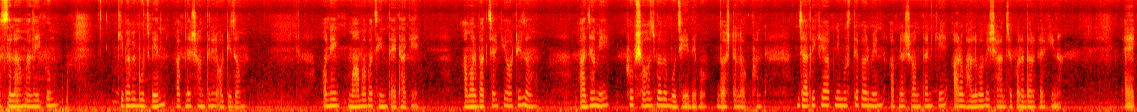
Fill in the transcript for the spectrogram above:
আসসালামু আলাইকুম। কীভাবে বুঝবেন আপনার সন্তানের অটিজম? অনেক মা বাবা চিন্তায় থাকে, আমার বাচ্চার কি অটিজম? আজ আমি খুব সহজভাবে বুঝিয়ে দেব দশটা লক্ষণ, যা দেখে আপনি বুঝতে পারবেন আপনার সন্তানকে আরও ভালোভাবে সাহায্য করা দরকার কি না এক,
